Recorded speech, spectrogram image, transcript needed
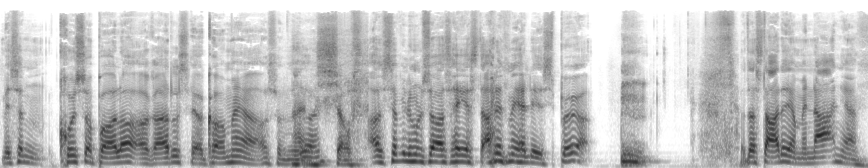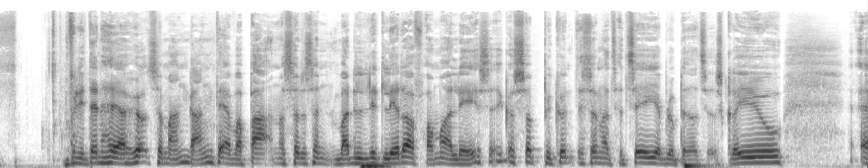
med sådan kryds og boller og rettelse og kom her og så videre. Nej. Og så ville hun så også have, at jeg startede med at læse bøger. og der startede jeg med Narnia, fordi den havde jeg hørt så mange gange, da jeg var barn, og så det sådan, var det lidt lettere for mig at læse, ikke? og så begyndte det sådan at tage til, jeg blev bedre til at skrive, øh,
